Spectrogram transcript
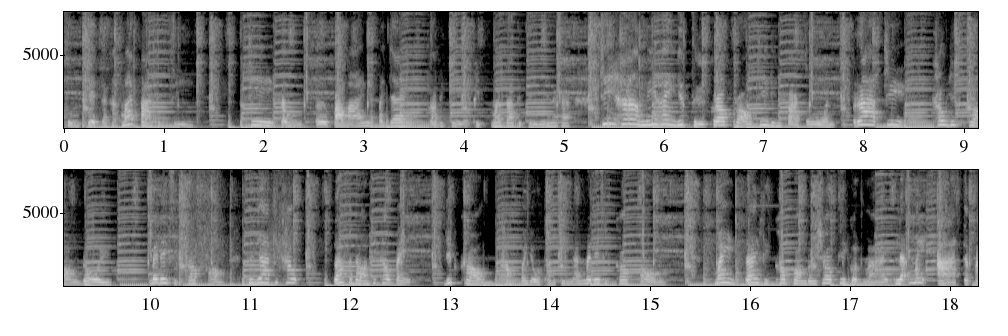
2507 นะคะ มาตรา 14 ที่ตำเออป่าไม้เนี่ยไปแจ้งสาวิตรีว่าผิดมาตรา14นี้นะคะ ที่ห้ามไม่ให้ยึดถือครอบครองที่ดินป่าสงวน ราษฎรที่เข้ายึดครองโดย ไม่ได้สิทธิครอบครอง คือญาติที่เข้าราษฎรที่เข้าไปยึดครองทำประโยชน์ทำกินนั้นไม่ได้สิทธิครอบครอง ไม่ได้สิทธิครอบครองโดยชอบที่กฎหมาย และไม่อาจจะไป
